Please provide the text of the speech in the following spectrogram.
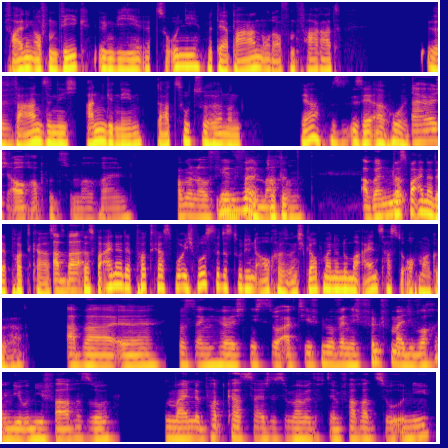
vor allen Dingen auf dem Weg irgendwie äh, zur Uni mit der Bahn oder auf dem Fahrrad äh, wahnsinnig angenehm dazu zu hören und ja, sehr erholend. Da höre ich auch ab und zu mal rein. Kann man auf Ja, jeden wie Fall machen. Aber nur, Das war einer der Podcasts. Aber- das war einer der Podcasts, wo ich wusste, dass du den auch hörst. Und ich glaube, meine Nummer eins hast du auch mal gehört. aber äh, ich muss sagen, höre ich nicht so aktiv, nur wenn ich fünfmal die Woche in die Uni fahre. So, meine Podcast-Zeit ist immer mit auf dem Fahrrad zur Uni.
